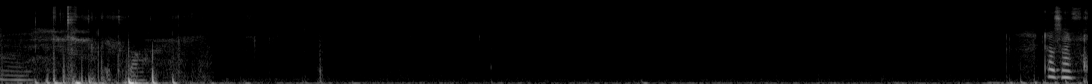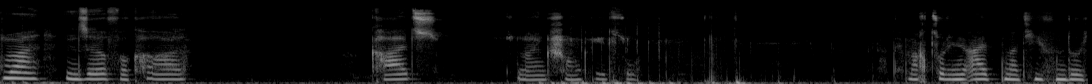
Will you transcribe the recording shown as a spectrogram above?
Ähm, Edgar. Das ist einfach mal ein Surfer Karl. Karls Nein, schon geht so. Der macht so den Alternativen durch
